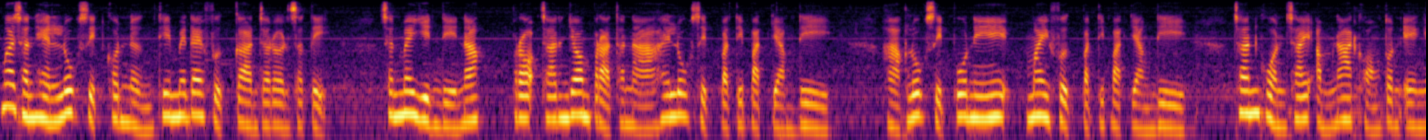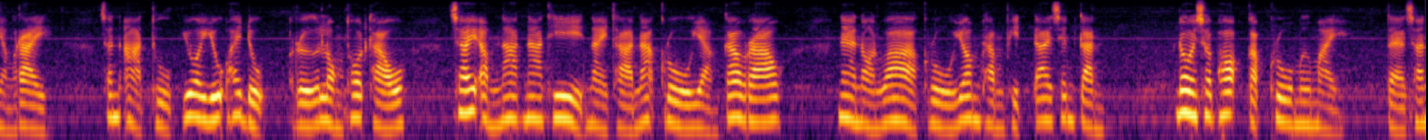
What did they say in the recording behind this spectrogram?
เมื่อฉันเห็นลูกศิษย์คนหนึ่งที่ไม่ได้ฝึกการเจริญสติ ฉันไม่ยินดีนัก เพราะฉันย่อมปรารถนาให้ลูกศิษย์ปฏิบัติอย่างดี หากลูกศิษย์ผู้นี้ไม่ฝึกปฏิบัติอย่างดี ฉันควรใช้อำนาจของตนเองอย่างไร ฉันอาจถูกยั่วยุให้ดุหรือลงโทษเขา ใช้อำนาจหน้าที่ในฐานะครูอย่างก้าวร้าว แน่นอนว่าครูย่อมทำผิดได้เช่นกัน โดยเฉพาะกับครูมือใหม่ แต่ฉัน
